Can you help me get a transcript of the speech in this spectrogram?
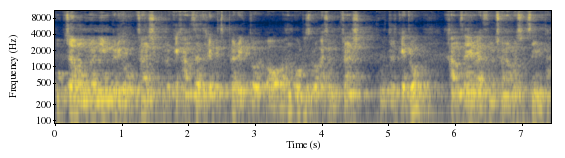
목장 원로님 그리고 목장 식구들께 감사드리고 특별히 또 어, 한국으로 들어가신 목장 식구들께도 감사의 말씀을 전하고 싶습니다.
